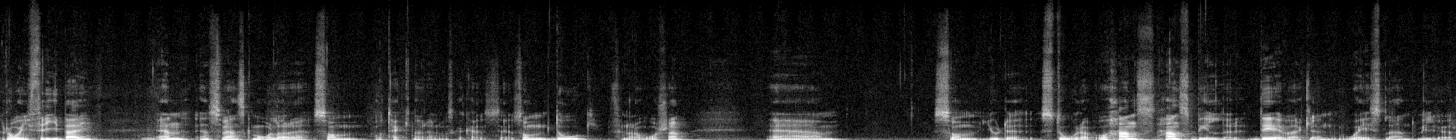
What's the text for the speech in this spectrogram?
Roy Friberg, en, en svensk målare som, och tecknare, man ska kalla det, som dog för några år sedan. Ehm, som gjorde stora, och hans, hans bilder, det är verkligen wasteland-miljöer.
